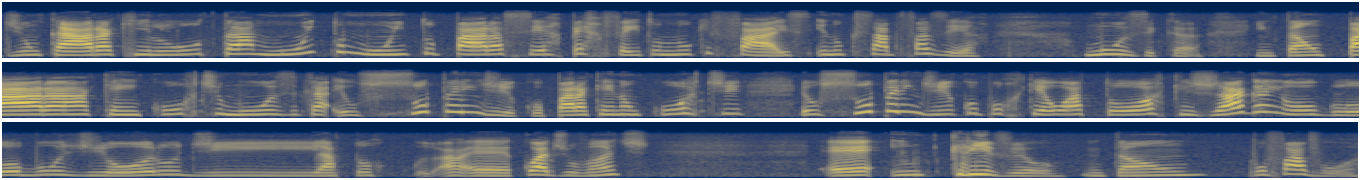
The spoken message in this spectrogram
de um cara que luta muito, muito para ser perfeito no que faz e no que sabe fazer música. Então, para quem curte música, eu super indico. Para quem não curte, eu super indico porque o ator que já ganhou o Globo de Ouro de ator é, coadjuvante é incrível. Então, por favor.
